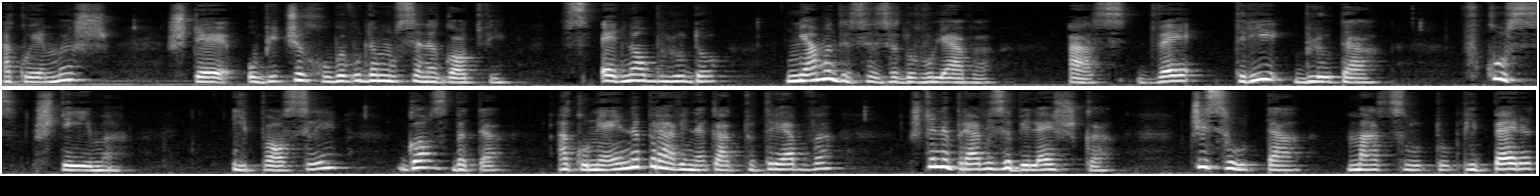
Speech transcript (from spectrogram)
Ако е мъж, ще обича хубаво да му се наготви. С едно блюдо няма да се задоволява, а с две-три блюда вкус ще има. И после гостбата, ако не е направена както трябва, ще направи забележка, че солта, маслото, пиперът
